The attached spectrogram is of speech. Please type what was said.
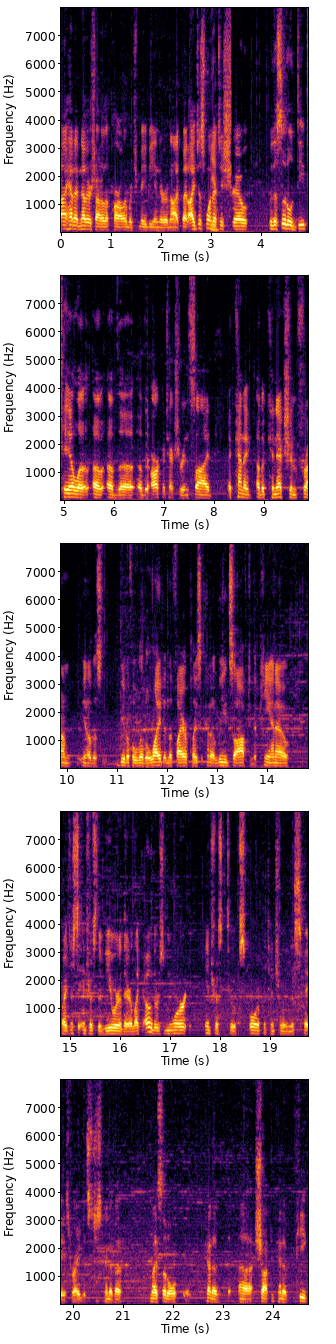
I had another shot of the parlor, which may be in there or not, but I just wanted to show with this little detail of, of, of the of the architecture inside, a kind of of a connection from you know this beautiful little light in the fireplace. It kind of leads off to the piano, right? Just to interest the viewer there, like oh, there's more interest to explore potentially in this space, right? It's just kind of a nice little kind of uh, shot to kind of pique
